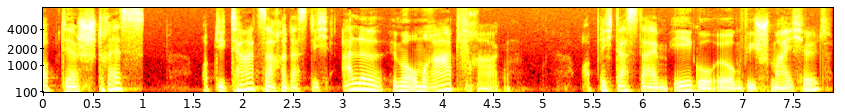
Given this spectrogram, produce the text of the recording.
ob der Stress, ob die Tatsache, dass dich alle immer um Rat fragen, ob nicht das deinem Ego irgendwie schmeichelt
